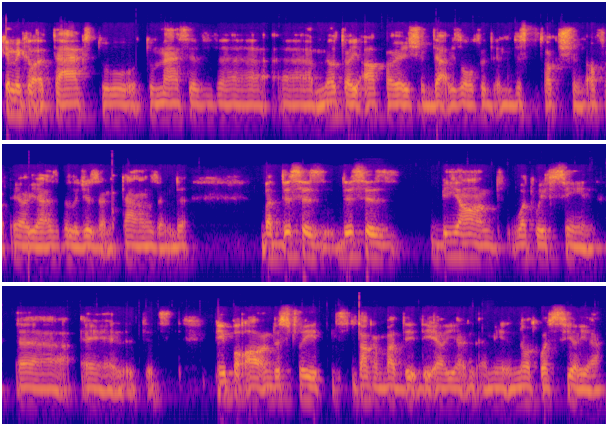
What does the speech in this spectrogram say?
chemical attacks to to massive uh, uh, military operation that resulted in destruction of areas, villages, and towns. And but this is this is beyond what we've seen, uh, and it's people are on the streets talking about the, the area. I mean, in northwest Syria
